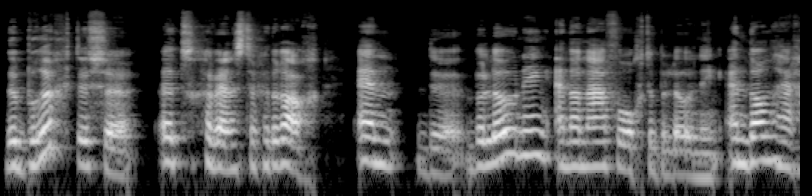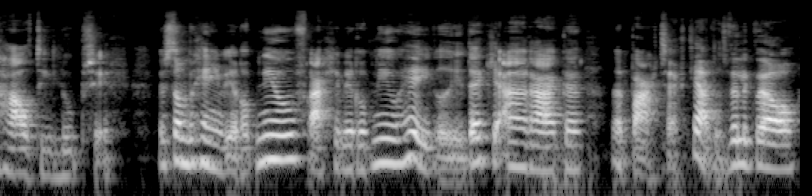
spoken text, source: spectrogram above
de brug tussen het gewenste gedrag en de beloning. En daarna volgt de beloning. En dan herhaalt die loop zich. Dus dan begin je weer opnieuw, vraag je weer opnieuw: hey, wil je dekje aanraken? En het paard zegt: ja, dat wil ik wel.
